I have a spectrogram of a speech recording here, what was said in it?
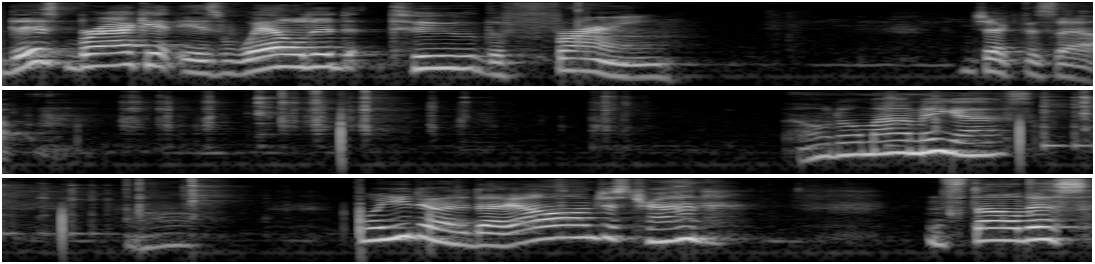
This bracket is welded to the frame. Check this out. Oh, don't mind me, guys. Oh, what are you doing today? Oh, I'm just trying to install this.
